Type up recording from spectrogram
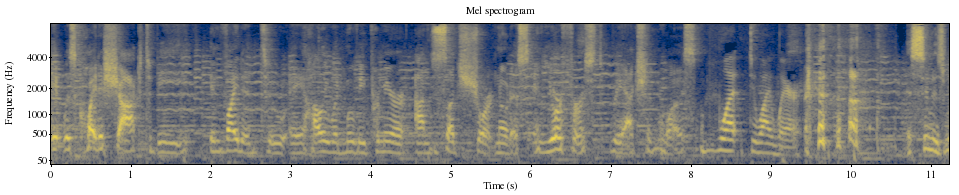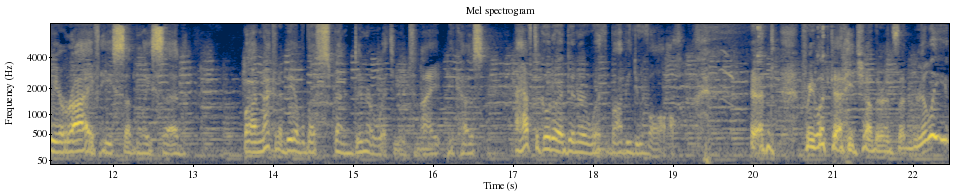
It was quite a shock to be invited to a Hollywood movie premiere on such short notice, and your first reaction was What do I wear? As soon as we arrived, he suddenly said, Well, I'm not going to be able to spend dinner with you tonight because I have to go to a dinner with Bobby Duvall. and we looked at each other and said, Really?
